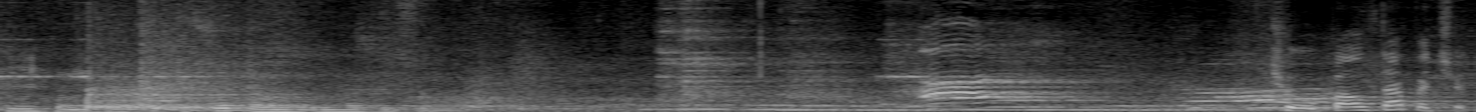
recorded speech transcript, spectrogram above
Что там написано? Че, упал тапочек?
